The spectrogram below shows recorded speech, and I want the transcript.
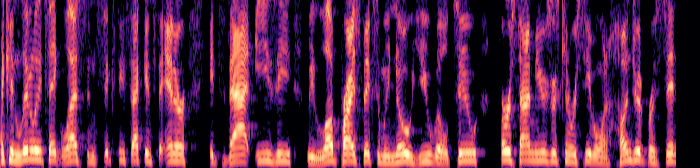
It can literally take less than 60 seconds to enter. It's that easy. We love prize picks and we know you will too. First time users can receive a 100%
